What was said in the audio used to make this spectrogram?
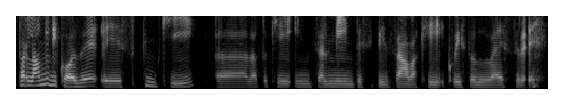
parlando di cose, ehm, spooky, uhm, dato che inizialmente si pensava che questo doveva essere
